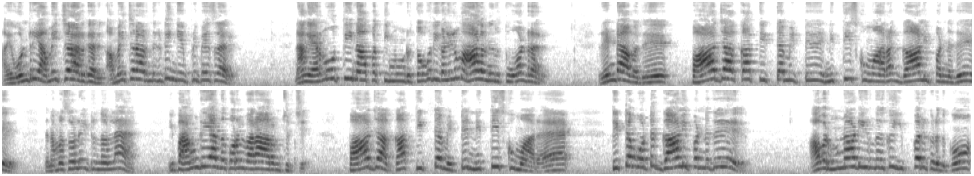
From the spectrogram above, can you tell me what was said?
ஒன்றிய அமைச்சரா இருக்காரு. அமைச்சரா இருந்துகிட்டு இங்க இப்படி பேசுறாரு. நாங்க இருநூத்தி நாற்பத்தி மூன்று தொகுதிகளிலும் ஆளை நிறுத்துவோன்றாரு. ரெண்டாவது பாஜக திட்டமிட்டு நிதிஷ்குமார காலி பண்ணுது. இதை நம்ம சொல்லிட்டு இருந்தோம்ல. இப்ப அங்கேயே அந்த குரல் வர ஆரம்பிச்சிருச்சு. பாஜக திட்டமிட்டு நிதிஷ்குமார திட்டம் போட்டு காலி பண்ணுது. அவர் முன்னாடி இருந்ததுக்கும் இப்ப இருக்கிறதுக்கும்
